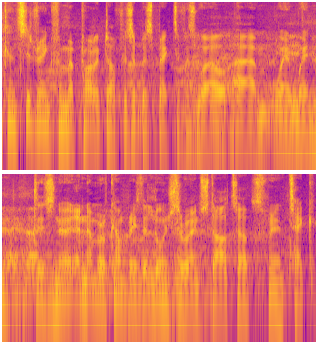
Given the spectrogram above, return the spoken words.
considering from a product officer perspective as well, um, when, when there's no, a number of companies that launch their own startups, when tech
